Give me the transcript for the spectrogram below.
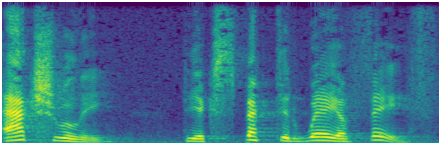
actually the expected way of faith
